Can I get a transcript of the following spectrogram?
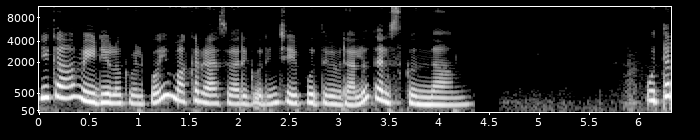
ఇక వీడియోలోకి వెళ్ళిపోయి మకర రాశి వారి గురించి పూర్తి వివరాలు తెలుసుకుందాం. ఉత్తర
